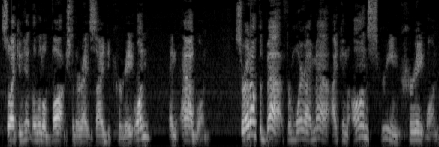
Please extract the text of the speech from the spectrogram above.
So I can hit the little box to the right side to create one and add one. So right off the bat, from where I'm at, I can on screen create one.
